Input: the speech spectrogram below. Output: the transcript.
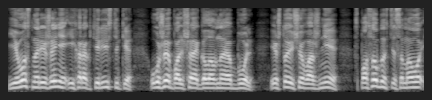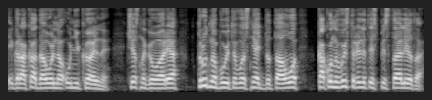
его снаряжение и характеристики уже большая головная боль. И что еще важнее, способности самого игрока довольно уникальны. Честно говоря, трудно будет его снять до того, как он выстрелит из пистолета.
